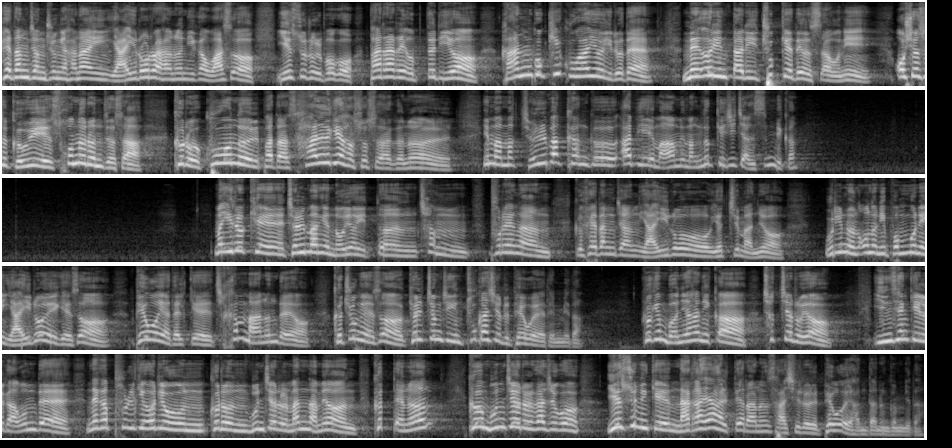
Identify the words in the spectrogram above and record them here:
회당장 중에 하나인 야이로라 하는 이가 와서 예수를 보고 발 아래 엎드려 간곡히 구하여 이르되 내 어린 딸이 죽게 되었사오니 오셔서 그 위에 손을 얹어서 그로 구원을 받아 살게 하소서 하거늘 이만 막 절박한 그 아비의 마음이 막 느껴지지 않습니까? 막 이렇게 절망에 놓여 있던 참 불행한 그 회당장 야이로였지만요. 우리는 오늘 이 본문의 야이로에게서 배워야 될 게 참 많은데요. 그 중에서 결정적인 두 가지를 배워야 됩니다. 그게 뭐냐 하니까 첫째로요. 인생길 가운데 내가 풀기 어려운 그런 문제를 만나면 그때는 그 문제를 가지고 예수님께 나가야 할 때라는 사실을 배워야 한다는 겁니다.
